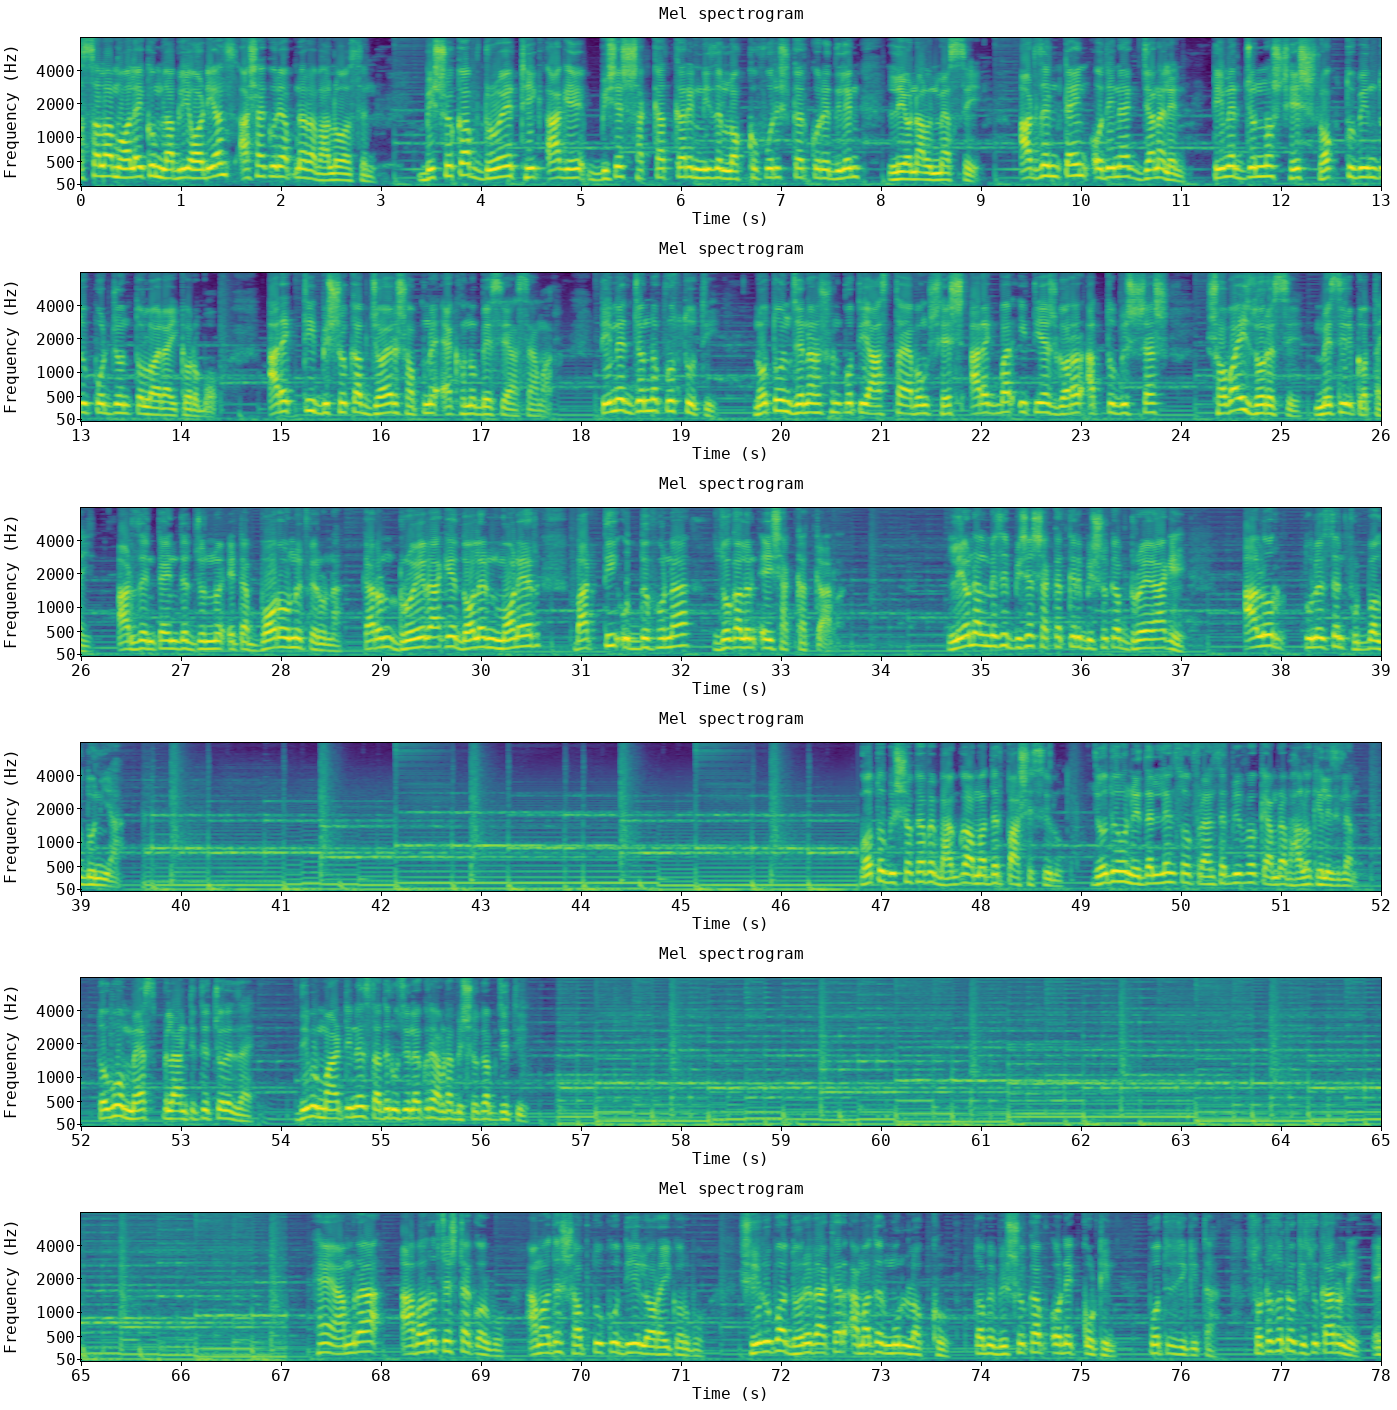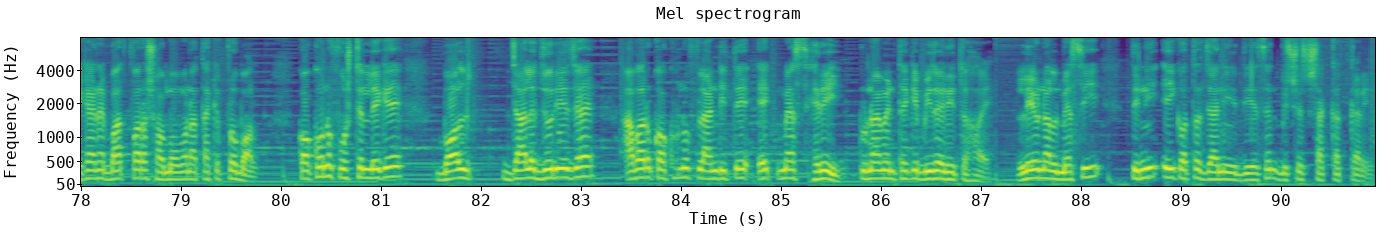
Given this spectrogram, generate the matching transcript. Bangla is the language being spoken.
আসসালামু আলাইকুম লাভলি অডিয়েন্স আশা করি আপনারা ভালো আছেন। বিশ্বকাপ ড্রয়ের ঠিক আগে বিশেষ সাক্ষাৎকারে নিজের লক্ষ্য পরিষ্কার করে দিলেন লিওনাল মেসি। আর্জেন্টাইন অধিনায়ক জানালেন, টিমের জন্য শেষ রক্তবিন্দু পর্যন্ত লড়াই করব। আরেকটি বিশ্বকাপ জয়ের স্বপ্ন এখনও বেঁচে আছে আমার। টিমের জন্য প্রস্তুতি। নতুন জেনারেশন প্রতি আস্থা এবং শেষ আরেকবার ইতিহাস গড়ার আত্মবিশ্বাস সবাই জোরেছে, মেসির কথাই। আর্জেন্টাইনদের জন্য এটা বড় অনুপ্রেরণা। কারণ ড্রয়ের আগে দলের মনের বাড়তি উদ্দীপনা জোগালেন এই সাক্ষাৎকার। লিওনাল মেসির বিশেষ সাক্ষাৎকারে বিশ্বকাপ ড্রয়ের আগে আলোর তুলেছেন ফুটবল দুনিয়া। গত বিশ্বকাপে ভাগ্য আমাদের পাশে ছিল। যদিও নেদারল্যান্ডস ও ফ্রান্সের বিপক্ষে আমরা ভালো খেলেছিলাম, তবুও ম্যাচ প্ল্যান্টিতে চলে যায়। দিবু মার্টিনেস তাদের উচিলা করে আমরা বিশ্বকাপ জিতি। হ্যাঁ আমরা আবারও চেষ্টা করব। আমাদের সবটুকু দিয়ে লড়াই করব। শিরোপা ধরে রাখার আমাদের মূল লক্ষ্য। তবে বিশ্বকাপ অনেক কঠিন প্রতিযোগিতা। ছোট ছোট কিছু কারণে এখানে বাদ পড়ার সম্ভাবনা থাকে প্রবল। কখনো পোস্টে লেগে বল জালে জড়িয়ে যায় আবার কখনো প্লান্ডিতে এক ম্যাচ হেরেই টুর্নামেন্ট থেকে বিদায় নিতে হয়। লিওনাল মেসি, তিনি এই কথা জানিয়ে দিয়েছেন বিশেষ সাক্ষাৎকারে।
